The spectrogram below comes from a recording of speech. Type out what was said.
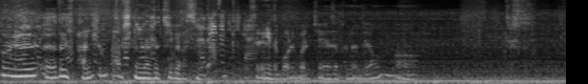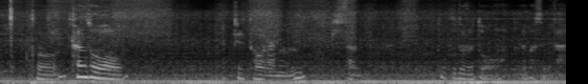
500m 앞 8시 반쯤 9시 끝나서 집에 갔습니다. 버리고 이렇게 해서 갔는데요. 어, 그 탄소 필터라는 비싼 또 구두를 또 해봤습니다.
